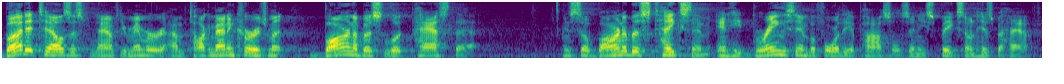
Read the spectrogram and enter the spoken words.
But it tells us, now, if you remember, I'm talking about encouragement. Barnabas looked past that. And so Barnabas takes him and he brings him before the apostles and he speaks on his behalf.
